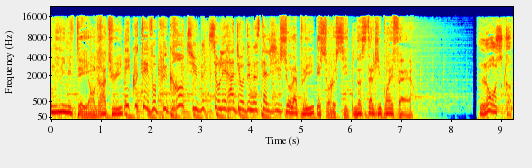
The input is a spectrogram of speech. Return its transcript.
en illimité et en gratuit Écoutez vos plus grands tubes sur les radios de Nostalgie. sur l'appli et sur le site nostalgie.fr. L'horoscope.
